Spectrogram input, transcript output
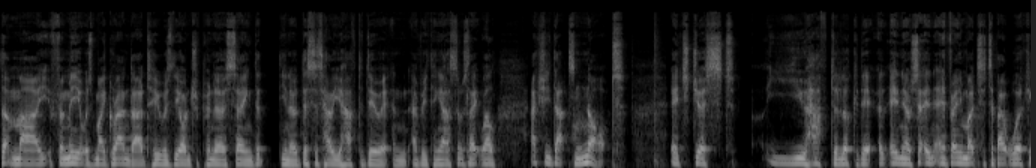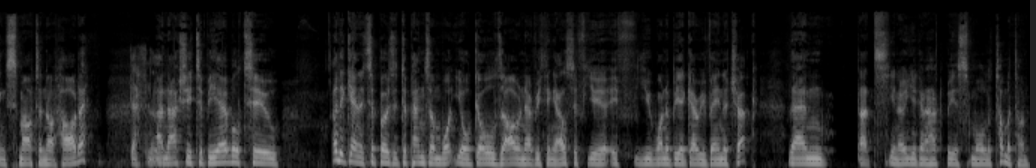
that my for me it was my granddad who was the entrepreneur saying that you know this is how you have to do it and everything else. It was like, well, actually, that's not. It's just you have to look at it. Uh, you know, so very much it's about working smarter, not harder. Definitely, and actually to be able to and again, I suppose it depends on what your goals are and everything else. If you if you want to be a Gary Vaynerchuk, then that's you know you're going to have to be a small automaton.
